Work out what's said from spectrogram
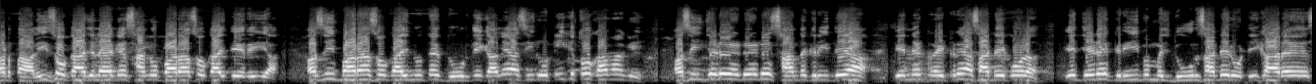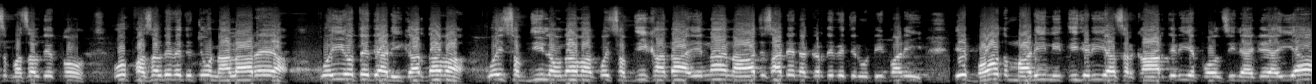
4800 ਗਜ ਲੈ ਕੇ ਸਾਨੂੰ 1200 ਗਜ ਦੇ ਰਹੀ ਆ। ਅਸੀਂ 1200 ਗਜ ਨੂੰ ਤੇ ਦੂਰ ਦੀ ਗੱਲ ਹੈ, ਅਸੀਂ ਰੋਟੀ ਕਿੱਥੋਂ ਖਾਵਾਂਗੇ? ਅਸੀਂ ਜਿਹੜੇ ਏਡੇ ਏਡੇ ਸੰਦ ਖਰੀਦੇ ਆ, ਇੰਨੇ ਟਰੈਕਟਰ ਆ ਸਾਡੇ ਕੋਲ, ਇਹ ਜਿਹੜੇ ਗਰੀਬ ਮਜ਼ਦੂਰ ਸਾਡੇ ਰੋਟੀ ਖਾ ਰਹੇ ਇਸ ਫਸਲ ਦੇ ਉੱਤੋਂ, ਉਹ ਫਸਲ ਦੇ ਵਿੱਚ ਝੋਨਾ ਲਾ ਰਹੇ ਆ, ਕੋਈ ਉੱਥੇ ਦਿਹਾੜੀ ਕਰਦਾ ਵਾ, ਕੋਈ ਸਬਜ਼ੀ ਲਾਉਂਦਾ ਵਾ, ਕੋਈ ਸਬਜ਼ੀ ਖਾਂਦਾ ਇਹਨਾਂ ਅਨਾਜ ਸਾਡੇ ਨਗਰ ਦੇ ਵਿੱਚ ਰੋਟੀ ਪਾਣੀ, ਇਹ ਬਹੁਤ ਮਾੜੀ ਨੀਤੀ ਜਿਹੜੀ ਆ ਸਰਕਾਰ ਜਿਹੜੀ ਇਹ ਪਾਲਿਸੀ ਲੈ ਕੇ ਆਈ ਆ,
